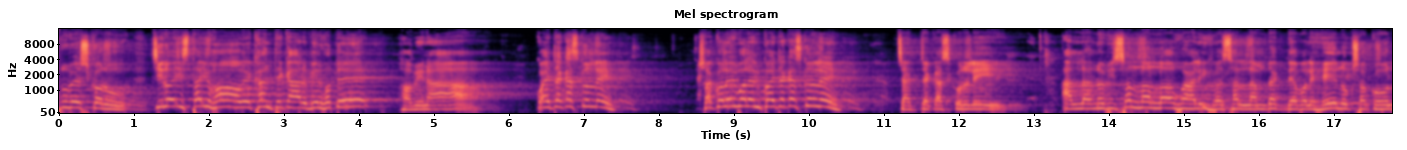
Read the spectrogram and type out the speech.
প্রবেশ করো। চিরস্থায়ী হও, এখান থেকে আর বের হতে হবে না। কয়টা কাজ করলে? সকলেই বলেন, কয়টা কাজ করলে? চারটা কাজ করলে। আল্লাহ নবী সাল্লাল্লাহু আলাইহি সাল্লাম ডাক দেয়া বলে, হে লোক সকল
